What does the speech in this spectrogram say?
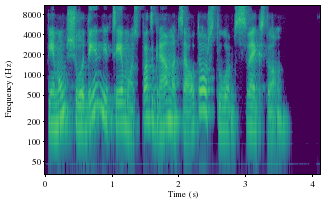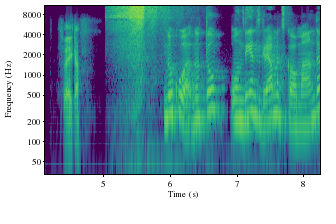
pie mums šodien ir ciemos pats grāmatas autors Toms. Sveiks, Tom! Sveika! Nu, ko, nu, tu un dienas grāmatas komanda,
